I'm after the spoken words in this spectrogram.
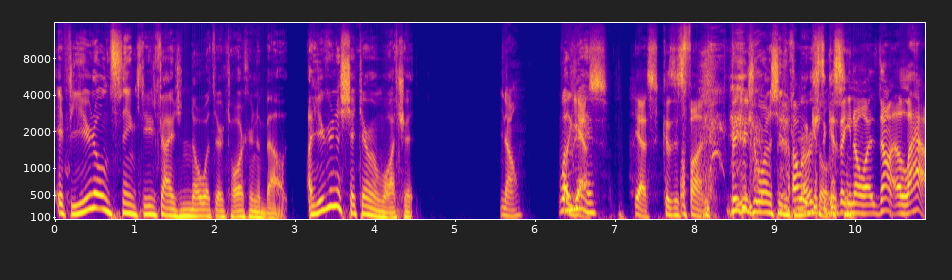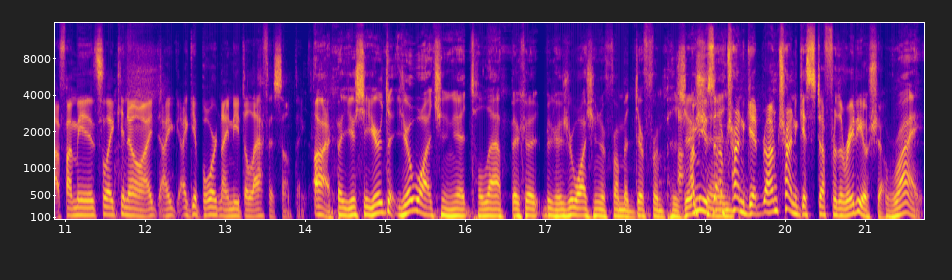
if you don't think these guys know what they're talking about, are you going to sit there and watch it No. Well, Okay. yes, yes, because it's fun. because you want to see the Oh, commercials? because you know what? Not a laugh. I mean, it's like you know, I, I I get bored and I need to laugh at something. All right, but you see, you're you're watching it to laugh because because you're watching it from a different position. I'm using, I'm trying to get I'm trying to get stuff for the radio show. Right.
